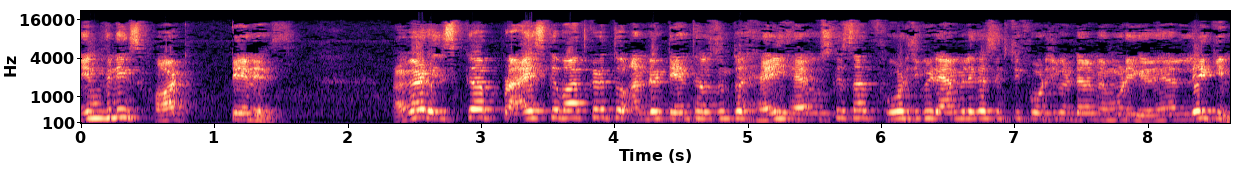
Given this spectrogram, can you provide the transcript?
Infinix Hot ten S अगर इसका प्राइस की बात करें तो अंडर टेन थाउज़ेंड तो है ही है। उसके साथ फोर जीबी रैम मिलेगा sixty four GB internal memory लेकिन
